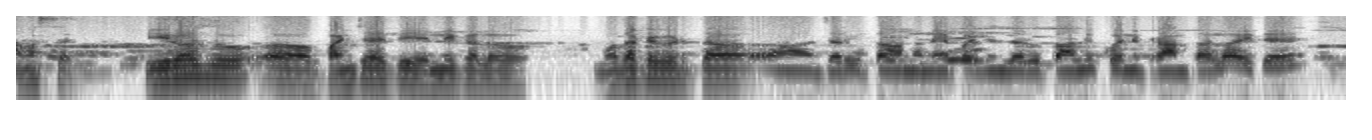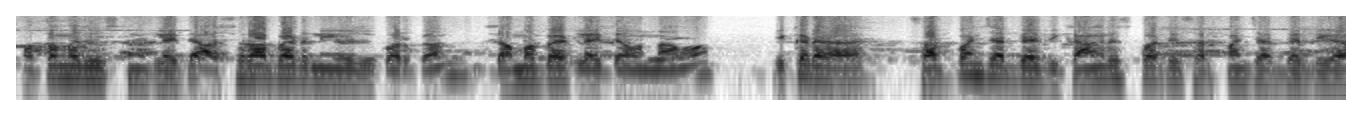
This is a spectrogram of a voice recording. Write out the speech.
నమస్తే. ఈరోజు పంచాయతీ ఎన్నికలు మొదటి విడత జరుగుతా ఉన్న నేపథ్యం జరుగుతోంది కొన్ని ప్రాంతాల్లో. అయితే మొత్తంగా చూసుకున్నట్లయితే అసురాపేట నియోజకవర్గం దమ్మపేటలో అయితే ఉన్నాము. ఇక్కడ సర్పంచ్ అభ్యర్థి కాంగ్రెస్ పార్టీ సర్పంచ్ అభ్యర్థిగా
